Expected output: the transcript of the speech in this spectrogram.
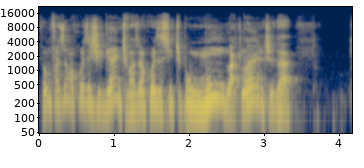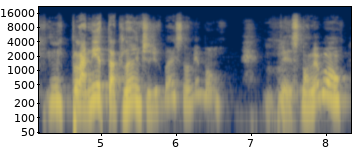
Vamos fazer uma coisa gigante, fazer uma coisa assim, tipo um mundo Atlântida, um planeta Atlântida. Eu digo, esse nome é bom. Uhum. Esse nome é bom.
